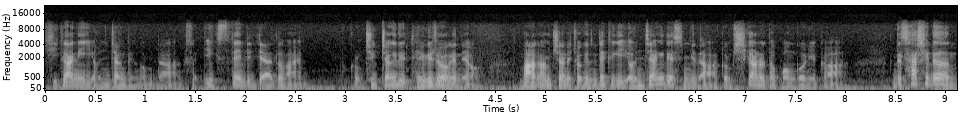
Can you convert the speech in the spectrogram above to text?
기간이 연장된 겁니다. 그래서 extended deadline. 그럼 직장인들이 되게 좋아하겠네요. 마감 시간이 적었는데 그게 연장이 됐습니다. 그럼 시간을 더 번 거니까. 근데 사실은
